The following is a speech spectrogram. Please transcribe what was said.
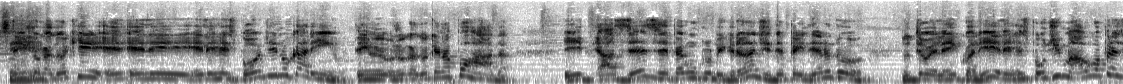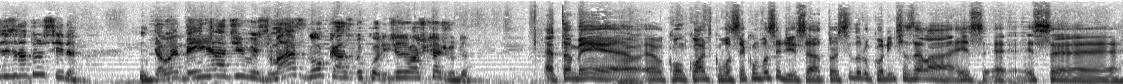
Sim. Tem jogador que ele, ele responde no carinho, tem o jogador que é na porrada. E às vezes você pega um clube grande, dependendo do, do teu elenco ali, ele responde mal a presença da torcida. Então é bem relativo isso. Mas no caso do Corinthians, eu acho que ajuda. É, também é, eu concordo com você, como você disse, a torcida do Corinthians, ela, esse, é, esse é,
